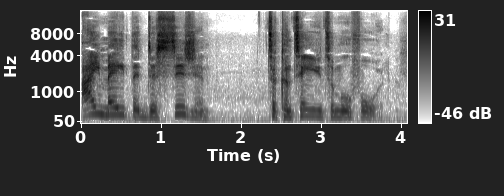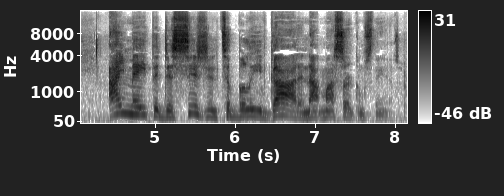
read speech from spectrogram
I made the decision to continue to move forward. I made the decision to believe God and not my circumstance.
